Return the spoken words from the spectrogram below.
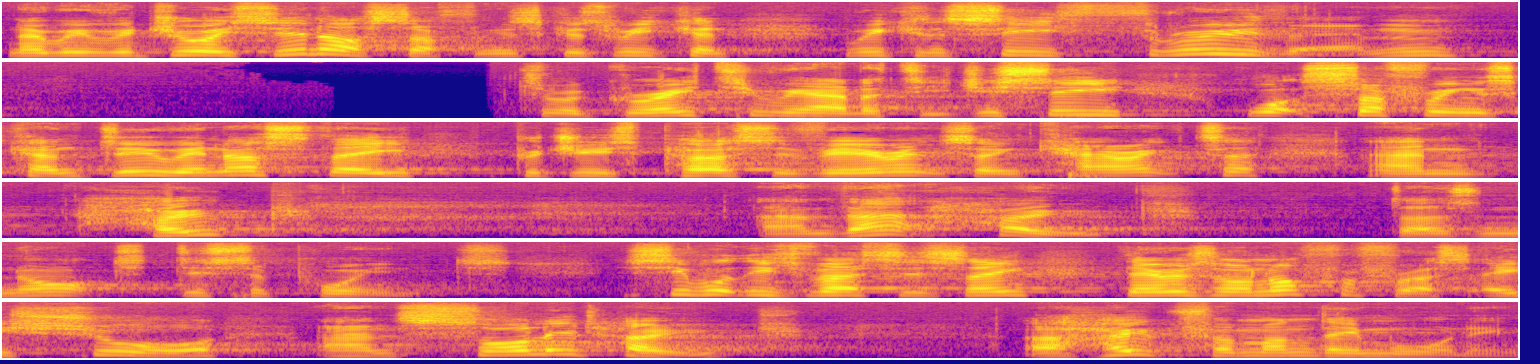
No, we rejoice in our sufferings because we can, we can see through them to a greater reality. Do you see what sufferings can do in us? They produce perseverance and character and hope. And that hope does not disappoint. You see what these verses say? There is on offer for us a sure and solid hope, a hope for Monday morning.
